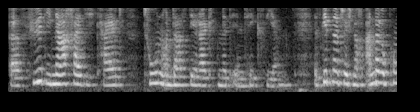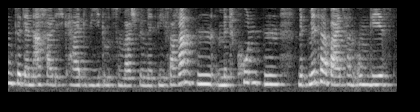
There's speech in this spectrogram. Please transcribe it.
äh, für die Nachhaltigkeit tun und das direkt mit integrieren? Es gibt natürlich noch andere Punkte der Nachhaltigkeit, wie du zum Beispiel mit Lieferanten, mit Kunden, mit Mitarbeitern umgehst.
